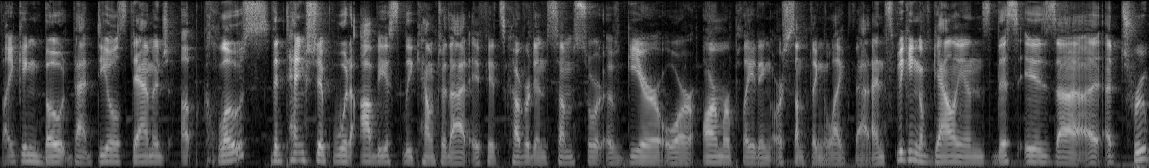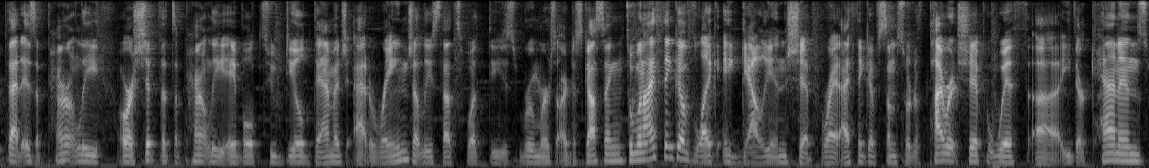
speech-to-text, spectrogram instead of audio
Viking boat that deals damage up close. The tank ship would obviously counter that if it's covered in some sort of gear or armor plating or something like that. And speaking of galleons this is uh, a, a troop that is apparently or a ship that's apparently able to deal damage at range. At least that's what these rumors are discussing. So when I think of like a galleon ship right I think of some sort of pirate ship with uh either cannons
